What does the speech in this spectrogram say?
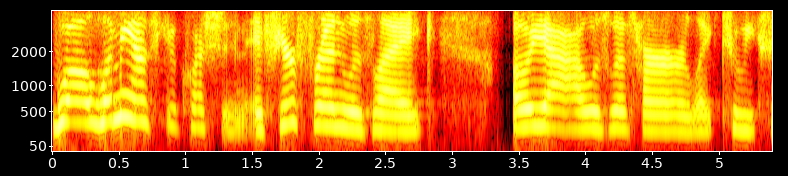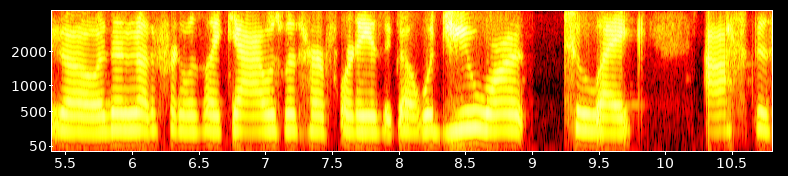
Well, let me ask you a question. If your friend was like, "Oh yeah, I was with her like 2 weeks ago," and then another friend was like, "Yeah, I was with her 4 days ago." Would you want to like ask this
